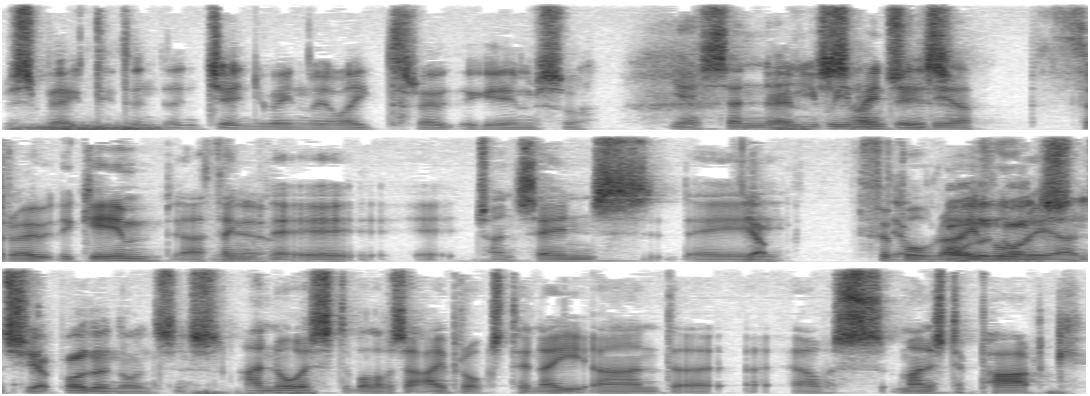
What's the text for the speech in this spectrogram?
respected and, and genuinely liked throughout the game. So Yes, and Um, you, we mentioned there throughout the game. I think Yeah. that it, it transcends uh, Yep. football Yep, all the rivalry. and- nonsense. Yep, all the nonsense. I noticed well I was at Ibrox tonight and uh, I was managed to park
